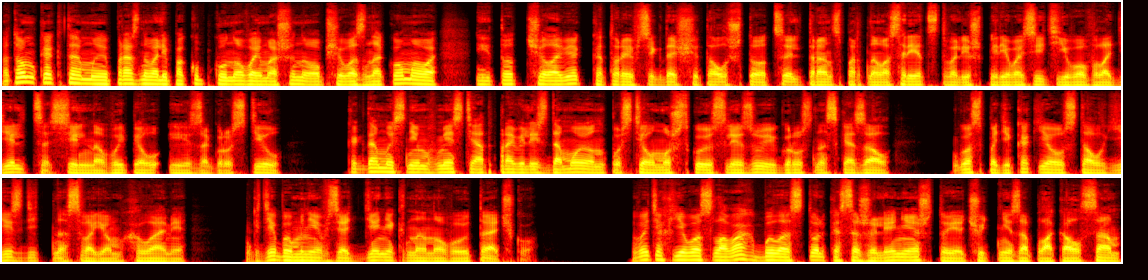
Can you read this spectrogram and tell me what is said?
Потом как-то мы праздновали покупку новой машины общего знакомого, и тот человек, который всегда считал, что цель транспортного средства лишь перевозить его владельца, сильно выпил и загрустил. Когда мы с ним вместе отправились домой, он пустил мужскую слезу и грустно сказал, «Господи, как я устал ездить на своем хламе. Где бы мне взять денег на новую тачку?» В этих его словах было столько сожаления, что я чуть не заплакал сам.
